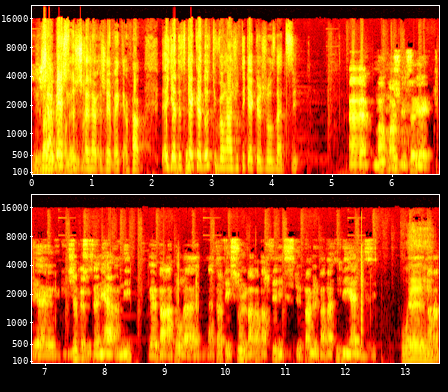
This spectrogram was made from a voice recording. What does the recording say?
dis, Jamais, je, je, serais, jamais- je serais pas capable. Il y a quelqu'un d'autre qui veut rajouter quelque chose là-dessus? Euh, moi, moi, je veux dire, euh, euh, j'aime que ce soit à ramener euh, par rapport à la perfection. Le papa parfait n'existe pas, mais le papa idéal existe. Ouais. Euh, le papa-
